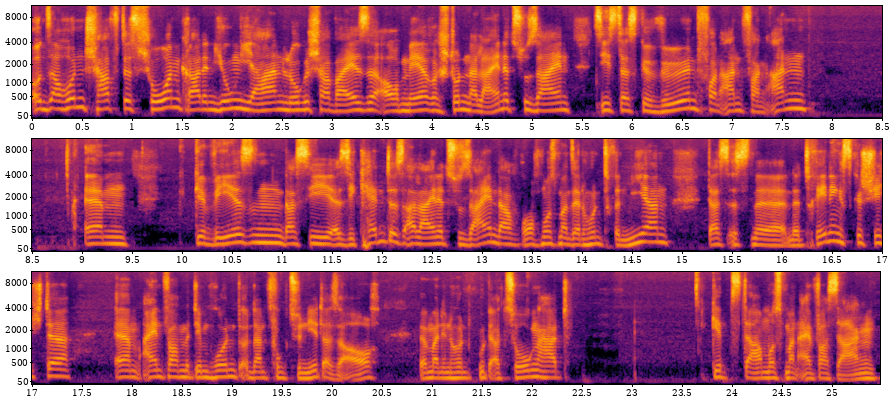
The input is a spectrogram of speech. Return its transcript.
unser Hund schafft es schon, gerade in jungen Jahren logischerweise auch mehrere Stunden alleine zu sein. Sie ist das gewöhnt von Anfang an ähm, gewesen, dass sie, sie kennt es, alleine zu sein. Darauf muss man seinen Hund trainieren. Das ist eine, eine Trainingsgeschichte ähm, einfach mit dem Hund und dann funktioniert das auch. Wenn man den Hund gut erzogen hat, gibt es da, muss man einfach sagen,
